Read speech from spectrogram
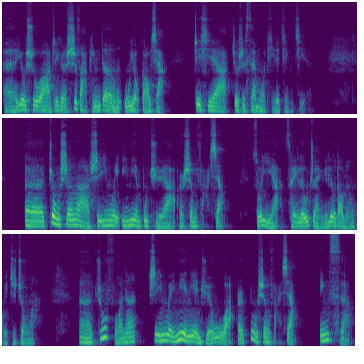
呃，又说啊，这个世法平等，无有高下，这些啊，就是三摩提的境界。呃，众生啊，是因为一念不觉啊而生法相，所以啊，才流转于六道轮回之中啊。呃，诸佛呢，是因为念念觉悟啊而不生法相，因此啊，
